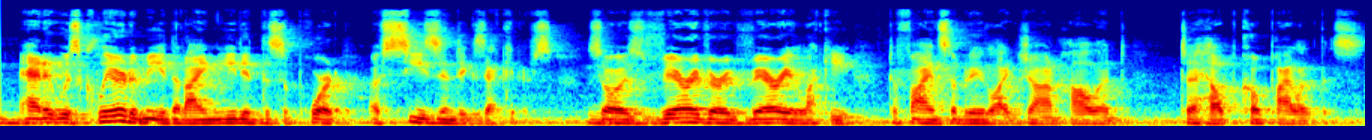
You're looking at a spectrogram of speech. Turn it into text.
Mm-hmm. And it was clear to me that I needed the support of seasoned executives. Mm-hmm. So I was very, very, very lucky to find somebody like John Holland to help co pilot this.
